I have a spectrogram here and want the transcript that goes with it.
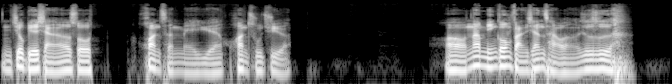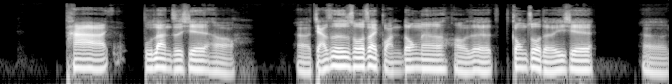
你就别想要说换成美元换出去了。哦，那民工返乡潮呢，就是 他不让这些哦。呃，假设是说在广东呢，或者工作的一些呃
